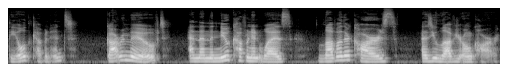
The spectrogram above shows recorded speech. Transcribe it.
the old covenant, got removed, and then the new covenant was love other cars as you love your own car?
